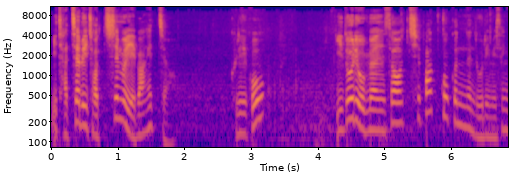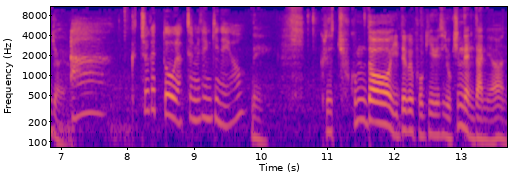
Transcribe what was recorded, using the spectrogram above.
이 자체로 이 젖힘을 예방했죠. 그리고 이 돌이 오면서 치받고 끊는 노림이 생겨요. 아, 그쪽에 또 약점이 생기네요. 네. 그래서 조금 더 이득을 보기 위해서 욕심낸다면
